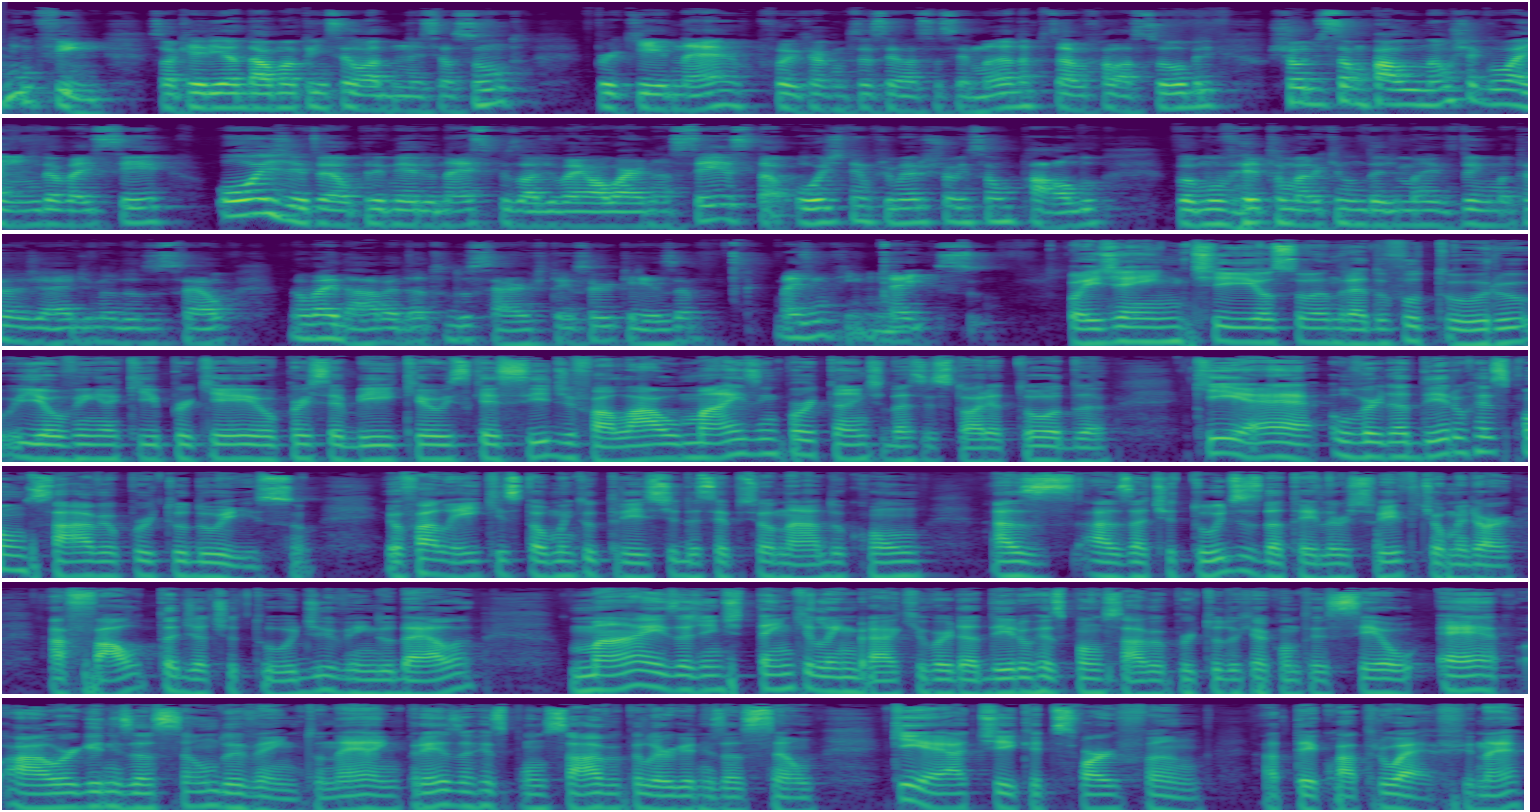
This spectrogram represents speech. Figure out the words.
Enfim, só queria dar uma pincelada nesse assunto, porque, né, foi o que aconteceu essa semana, precisava falar sobre. O show de São Paulo não chegou ainda, vai ser hoje, é o primeiro, né, esse episódio vai ao ar na sexta. Hoje tem o primeiro show em São Paulo. Vamos ver, tomara que não dê mais nenhuma tragédia, meu Deus do céu. Não vai dar, vai dar tudo certo, tenho certeza. Mas enfim, é isso. Oi, gente, eu sou o André do Futuro e eu vim aqui porque eu percebi que eu esqueci de falar o mais importante dessa história toda, que é o verdadeiro responsável por tudo isso. Eu falei que estou muito triste e decepcionado com as, as atitudes da Taylor Swift, ou melhor, a falta de atitude vindo dela. Mas a gente tem que lembrar que o verdadeiro responsável por tudo que aconteceu é a organização do evento, né? A empresa responsável pela organização, que é a Tickets for Fun, a T4F, né?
